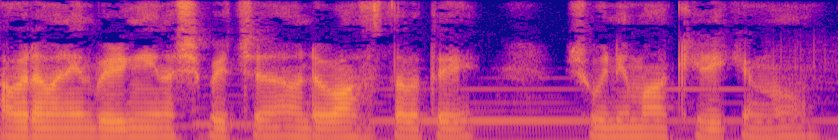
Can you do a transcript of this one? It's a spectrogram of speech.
അവരവനെ വിഴുങ്ങി നശിപ്പിച്ച് അവന്റെ വാസസ്ഥലത്തെ ശൂന്യമാക്കിയിരിക്കുന്നു.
